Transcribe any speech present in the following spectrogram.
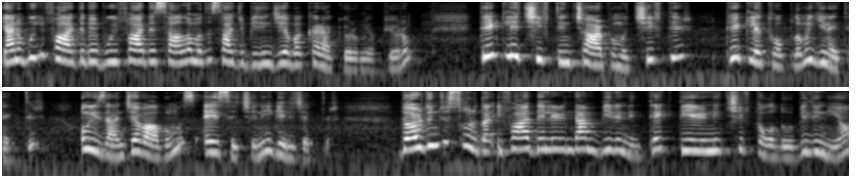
Yani bu ifade ve bu ifade sağlamadı sadece birinciye bakarak yorum yapıyorum. Tekle çiftin çarpımı çifttir. Tekle toplamı yine tektir. O yüzden cevabımız E seçeneği gelecektir. Dördüncü soruda ifadelerinden birinin tek diğerinin çift olduğu biliniyor.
